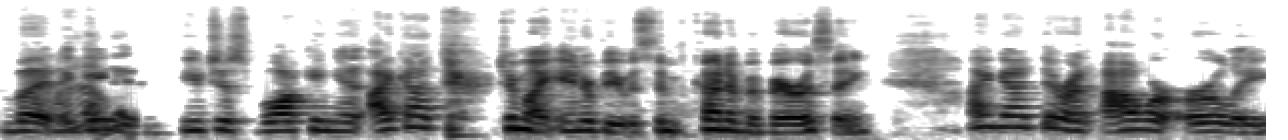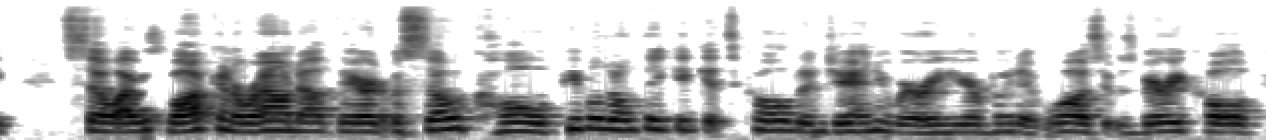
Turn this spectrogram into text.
But wow. again, you just walking in. I got there to my interview. It was kind of embarrassing. I got there an hour early. So I was walking around out there. It was so cold. People don't think it gets cold in January here, but it was. It was very cold,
